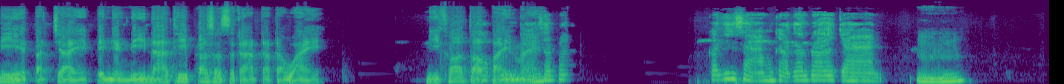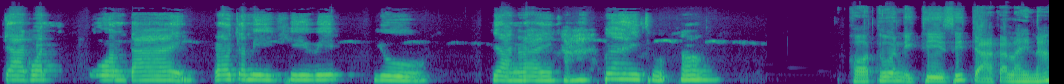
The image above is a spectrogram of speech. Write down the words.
นี่เหตุปัจจัยเป็นอย่างนี้นะที่พระศาสดาตรัสเอาไว้ มีข้อต่อไปไหม คุณค่ะท่านพระข้อที่สามค่ะท่านพระอาจารย์ อือฮึจากวันวันตาย เราจะมีชีวิตอยู่อย่างไรคะเพื่อให้ถูกต้อง ขอทวนอีกทีสิจากอะไรนะ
